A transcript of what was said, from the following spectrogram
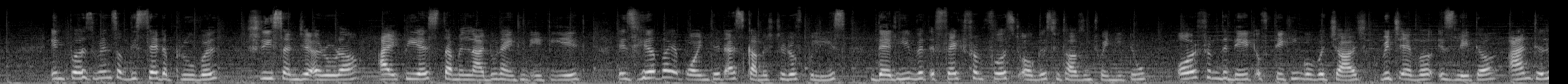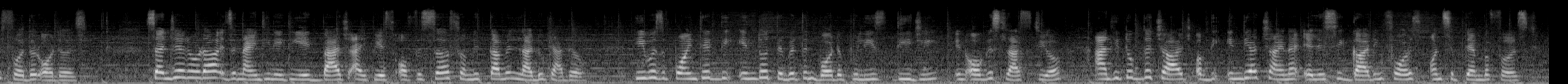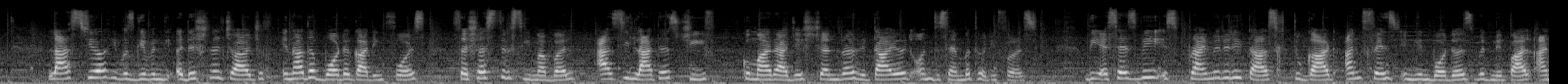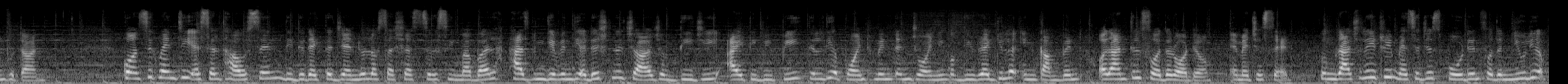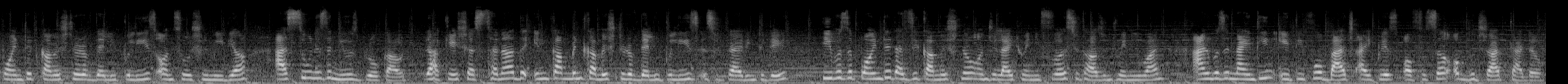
in pursuance of the said approval, Sri Sanjay Arora, IPS Tamil Nadu 1988, is hereby appointed as Commissioner of Police, Delhi with effect from 1st August 2022 or from the date of taking over charge, whichever is later, until further orders. Sanjay Arora is a 1988 batch IPS officer from the Tamil Nadu cadre. He was appointed the Indo-Tibetan Border Police DG in August last year and he took the charge of the India China LAC guarding force on September 1st. Last year, he was given the additional charge of another border guarding force, Sashastra Seema Bal, as the latter's chief, Kumar Rajesh Chandra, retired on December 31st. The SSB is primarily tasked to guard unfenced Indian borders with Nepal and Bhutan. Consequently, SL Thaosen, the Director General of Sashastra Seema has been given the additional charge of DG ITBP till the appointment and joining of the regular incumbent or until further order, MHS said. Congratulatory messages poured in for the newly appointed Commissioner of Delhi Police on social media as soon as the news broke out. Rakesh Asthana, the incumbent Commissioner of Delhi Police, is retiring today. He was appointed as the Commissioner on July 21, 2021 and was a 1984 batch IPS officer of Gujarat cadre.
